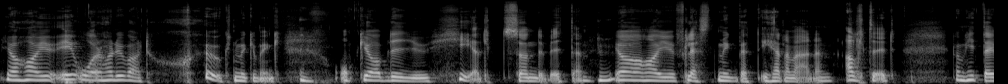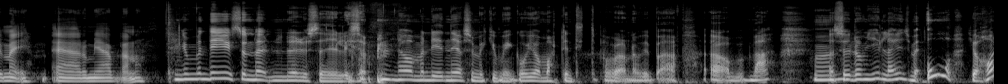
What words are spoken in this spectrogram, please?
Jag har ju, I år har det varit sjukt mycket mygg. Mm. Och jag blir ju helt sönderbiten. Jag har ju flest myggbett i hela världen. Alltid. De hittar ju mig, är de jävlarna. Ja, men det är ju så när, när du säger liksom, ja men det, ni har så mycket mygg och jag och Martin tittar på varandra och vi bara, ja va? Alltså de gillar ju inte mig. Åh, oh, jag har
